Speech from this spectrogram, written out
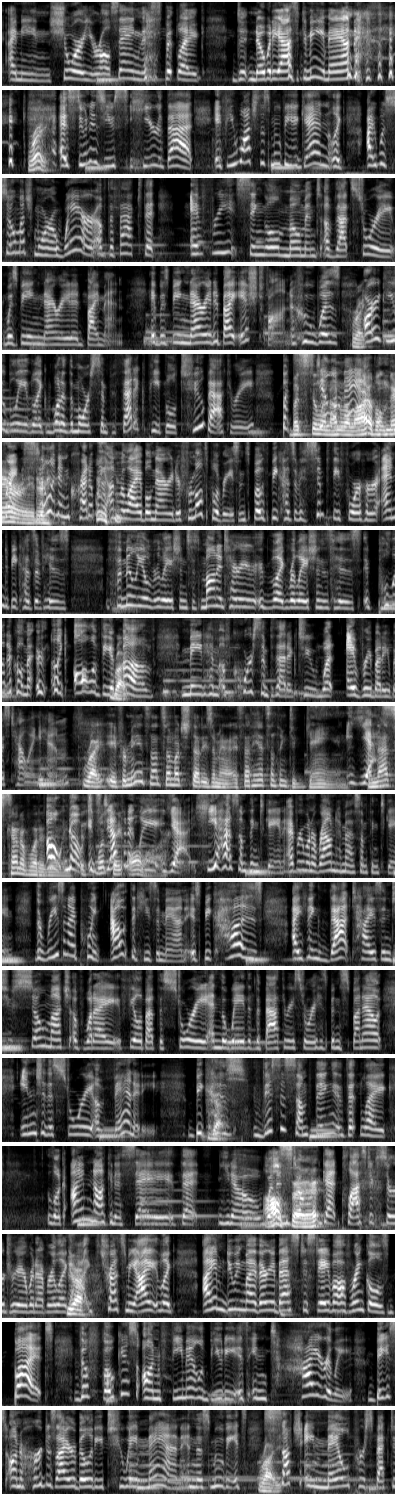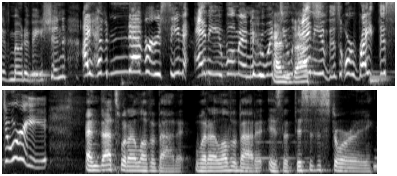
I mean, sure, you're all mm. saying this, but like, d- nobody asked me, man. right. As soon as you hear that, if you watch this movie mm. again, like, I was so much more aware of the fact that every single moment of that story was being mm. narrated by men. It was being narrated by Istvan, who was right. arguably like one of the more sympathetic people to Bathory, mm. but, but still, still an unreliable man. narrator. Right, still an incredibly unreliable narrator for multiple reasons, both because of his sympathy for her and because of his familial relations, his monetary like relations, his political like all of the above right. made him of course sympathetic to what everybody was telling him. Right. For me it's not so much that he's a man, it's that he had something to gain. Yes. And that's kind of what it oh, is. no, it's, it's definitely yeah, he has something to gain. Everyone around him has something to gain. The reason I point out that he's a man is because I think that ties into so much of what I feel about the story and the way that the Bathory story has been spun out into the story of vanity. Because yes. this is something that, like, look, I'm mm. not going to say that you know women don't it. get plastic surgery or whatever like Yeah. I, trust me i like i am doing my very best to stave off wrinkles but the focus on female beauty is entirely based on her desirability to a man in this movie it's Right. such a male perspective motivation i have never seen any woman who would And do that's- any of this or write this story And that's what I love about it. What I love about it is that this is a story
